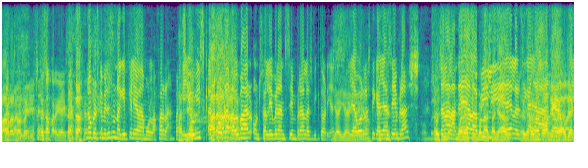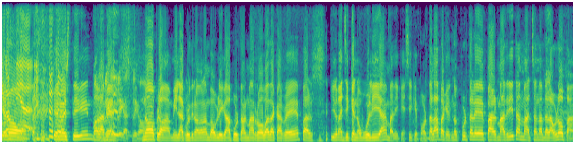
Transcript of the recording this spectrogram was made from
farres dels equips. No sap per què, exacte. No, però és que a més és un equip que li agrada molt la farra, perquè Ah, sí? jo visc a Ara, sobre ara, del ara. bar on celebren sempre les victòries. Ja, ja, ja, Llavors ja. estic allà sempre, escoltant a l'Andrea, a la Pili, eh, l'estic És allà. senyal, ja que no, que no estiguin, Bueno, malament. explica, explica. No, però a mi la coordinadora em va obligar a portar-me roba de carrer per... i li vaig dir que no volia, em va dir que sí, que porta-la, perquè no et portaré per Madrid amb el xandall de l'Europa.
